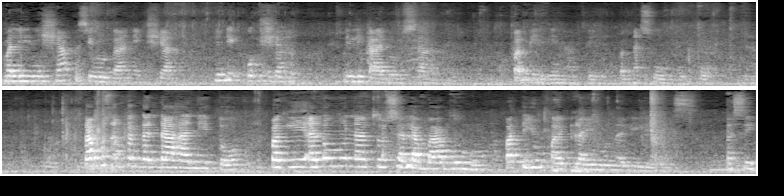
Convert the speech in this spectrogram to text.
malinis siya kasi organic siya. Hindi po siya delikado sa pamilya natin pag nasubo po. Tapos ang kagandahan nito, pag i-ano mo na to sa lababo mo, pati yung pipeline mo nalilinis. Kasi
